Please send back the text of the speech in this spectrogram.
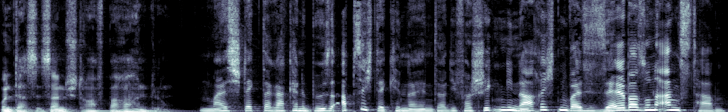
und das ist eine strafbare Handlung. Meist steckt da gar keine böse Absicht der Kinder hinter. Die verschicken die Nachrichten, weil sie selber so eine Angst haben.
